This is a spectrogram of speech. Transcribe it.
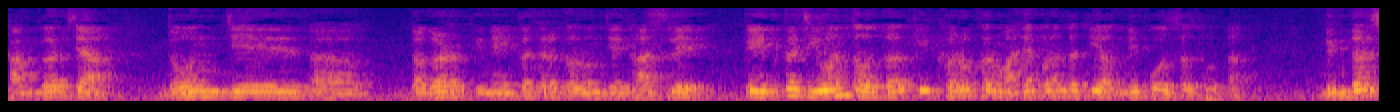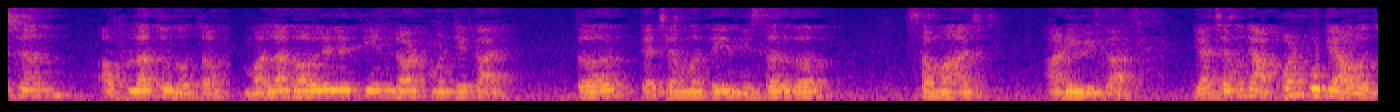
खामकरच्या दोन जे दगड तिने एकत्र करून जे घासले ते इतकं जिवंत होतं की खरोखर माझ्यापर्यंत ती अग्नी पोहोचत होता. दिग्दर्शन अफलातून होतं. मला भावलेले तीन डॉट म्हणजे काय? तर त्याच्यामध्ये निसर्ग समाज आणि विकास. याच्यामध्ये आपण कुठे आहोत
